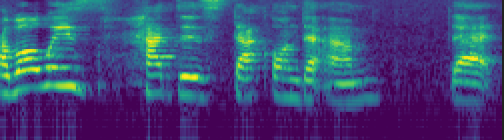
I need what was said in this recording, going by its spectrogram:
I've always had this dark underarm that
